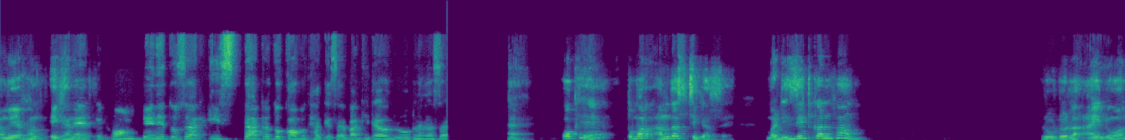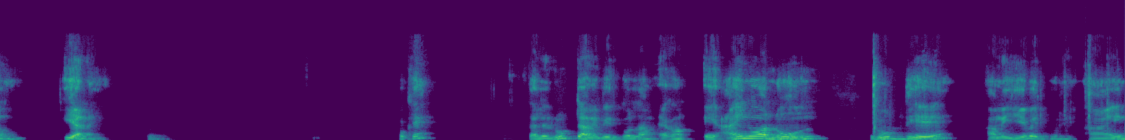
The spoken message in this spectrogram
আমি এখন এখানে আছি। ফর্ম টেনে তো স্যার ইস্তাটা তো কবে থাকে স্যার বাকিটা রুট হয় না স্যার হ্যাঁ ওকে তোমার আন্দাজ ঠিক আছে। But is it confirm root হলো আইন ওয়ানু ইয়া নাই। ওকে তাহলে রুটটা আমি বের করলাম। এখন এই আইন ওয়া নুন রুট দিয়ে আমি ইয়ে বের করি। আইন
